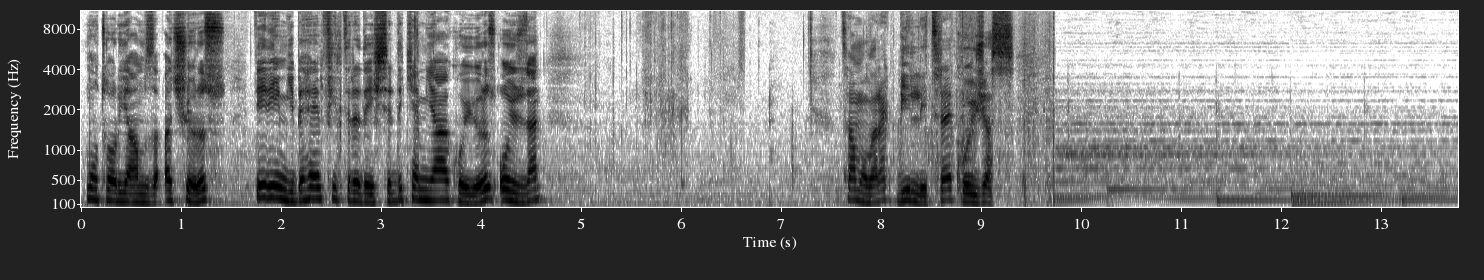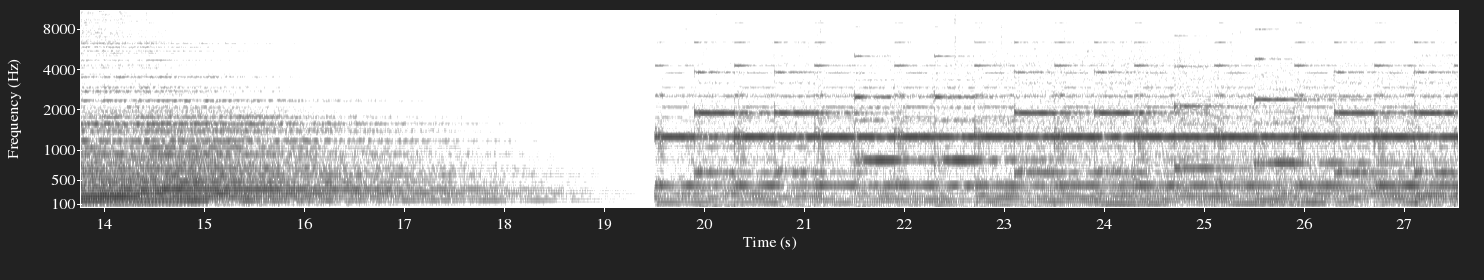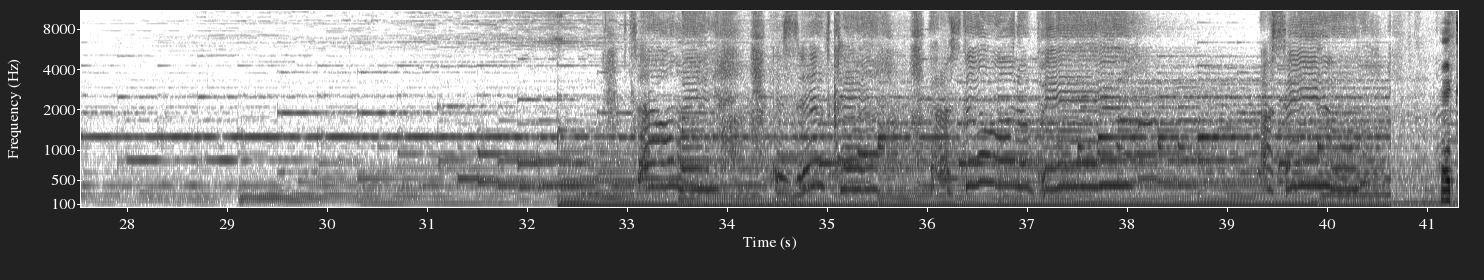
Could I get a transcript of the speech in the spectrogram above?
motor yağımızı açıyoruz. Dediğim gibi hem filtre değiştirdik hem yağ koyuyoruz. O yüzden tam olarak 1 litre koyacağız.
